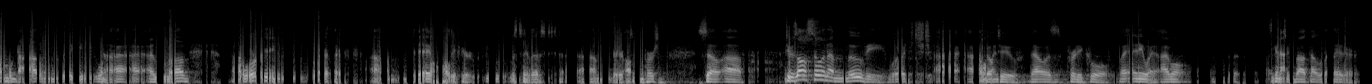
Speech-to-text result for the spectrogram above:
humble, godly I, I love uh, working with her. Um, Dave Hall, if you're listening to this, um, very awesome person. So uh, she was also in a movie, which I, I went to. That was pretty cool. But anyway, I won't talk about that later.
